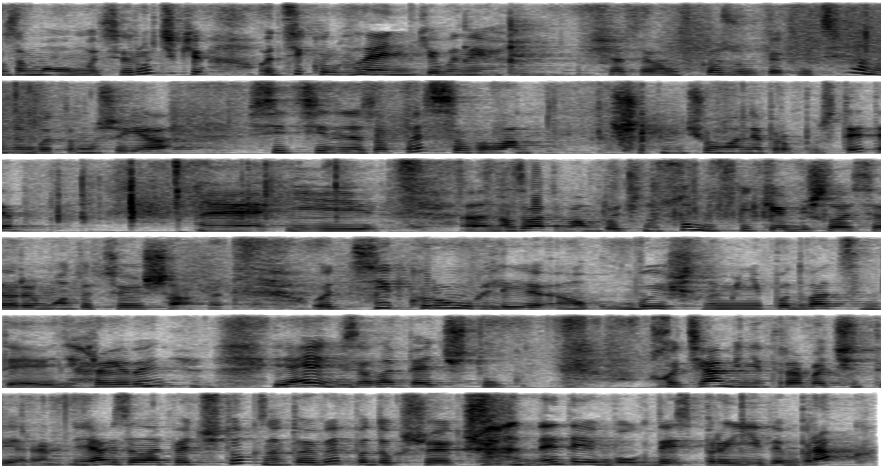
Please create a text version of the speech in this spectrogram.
замовимо ці ручки. Оці кругленькі, вони, зараз я вам скажу, яку ціну вони, бо тому що я всі ціни записувала, щоб нічого не пропустити. Е, І назвати вам точну суму, скільки обійшлася ремонту цієї шафи. Оці круглі е, вийшли мені по 29 гривень. Я їх взяла 5 штук. Хоча мені треба 4. Я взяла 5 штук на той випадок, що якщо, не дай Бог, десь приїде брак,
